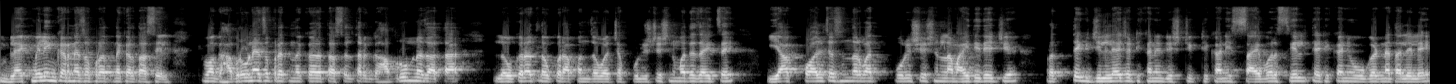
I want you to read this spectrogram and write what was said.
ब्लॅकमेलिंग करण्याचा प्रयत्न करत असेल किंवा घाबरवण्याचा प्रयत्न करत असेल तर घाबरून न जाता लवकरात लवकर आपण जवळच्या पोलीस स्टेशनमध्ये जायचंय. या कॉलच्या संदर्भात पोलीस स्टेशनला माहिती द्यायची आहे. प्रत्येक जिल्ह्याच्या ठिकाणी डिस्ट्रिक्ट ठिकाणी सायबर सेल त्या ठिकाणी उघडण्यात आलेले आहे.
